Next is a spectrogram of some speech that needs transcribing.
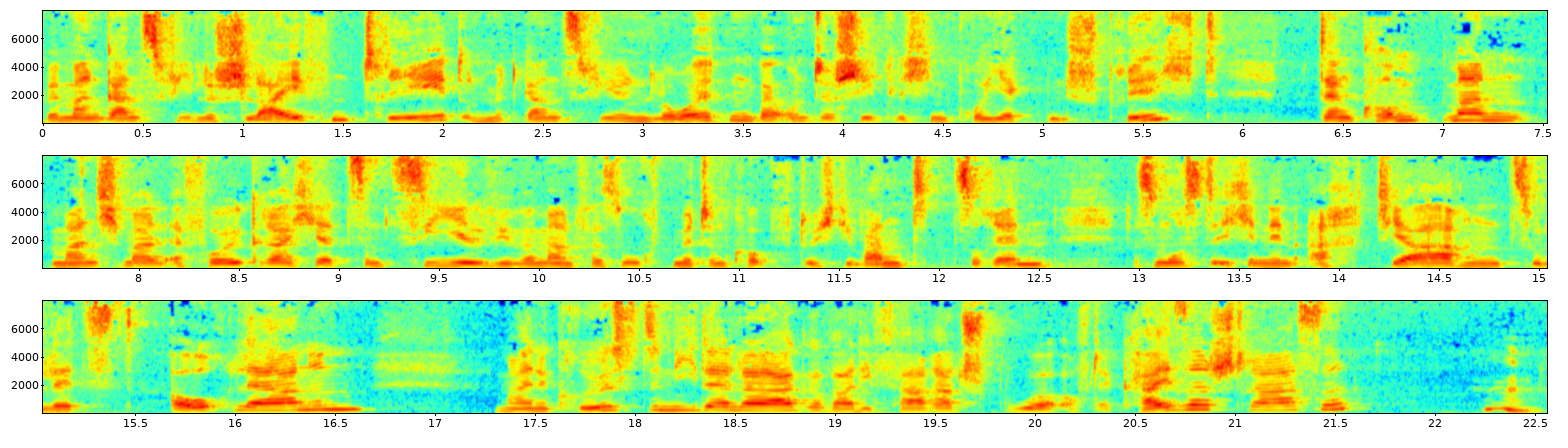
wenn man ganz viele Schleifen dreht und mit ganz vielen Leuten bei unterschiedlichen Projekten spricht, dann kommt man manchmal erfolgreicher zum Ziel, wie wenn man versucht, mit dem Kopf durch die Wand zu rennen. Das musste ich in den acht Jahren zuletzt auch lernen. Meine größte Niederlage war die Fahrradspur auf der Kaiserstraße. Hm.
